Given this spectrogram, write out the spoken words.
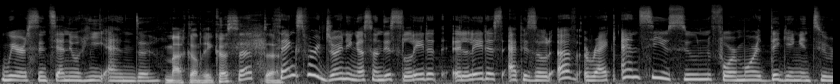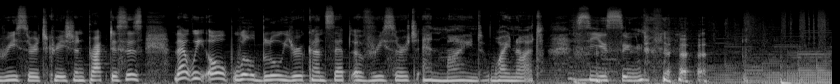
We're Cynthia Nouri and. Marc-André Cossette. Thanks for joining us on this latest, uh, latest episode of REC and see you soon for more digging into research creation practices that we hope will blow your concept of research and mind. Why not? See you soon.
